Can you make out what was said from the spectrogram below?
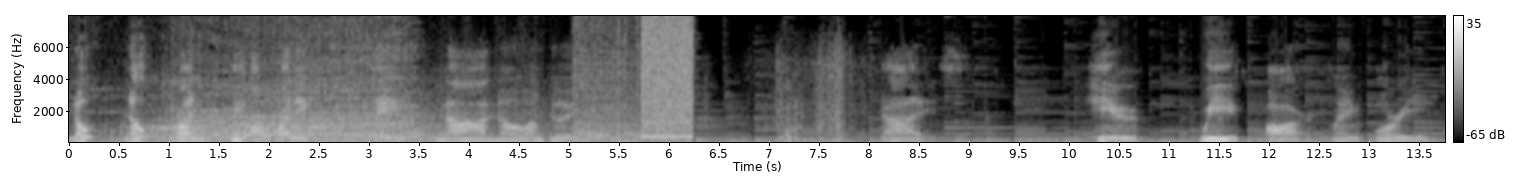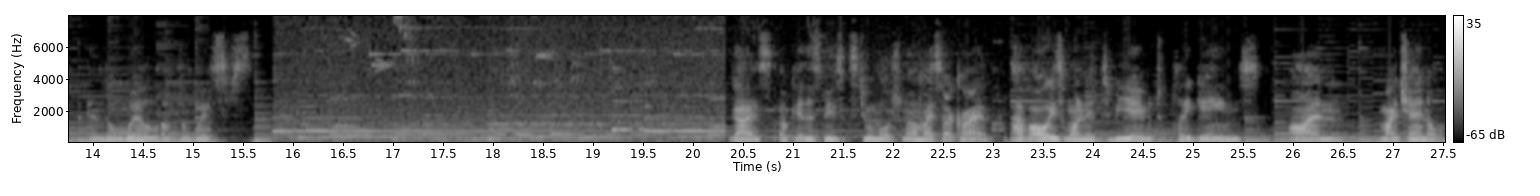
Nope, nope, run. We are running. Okay, nah, no, I'm good. Guys, here we are playing Ori and the Will of the Wisps. Guys, okay, this music's too emotional. I might start crying. I've always wanted to be able to play games on my channel.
